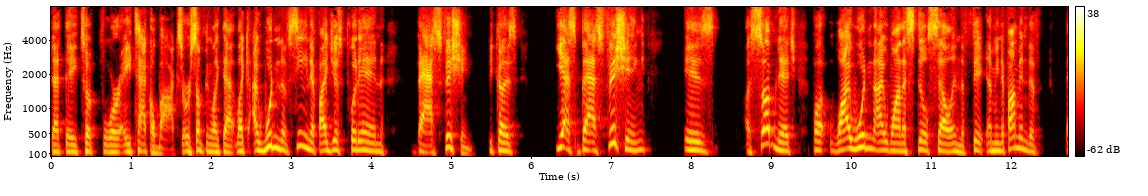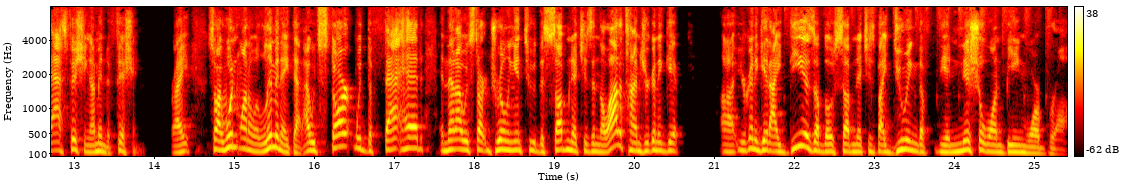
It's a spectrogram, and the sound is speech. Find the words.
that they took for a tackle box or something like that. Like I wouldn't have seen if I just put in bass fishing because, yes, bass fishing is a sub niche, but why wouldn't I want to still sell in the fit? I mean, if I'm into bass fishing, I'm into fishing right? So I wouldn't want to eliminate that. I would start with the fathead and then I would start drilling into the sub niches. And a lot of times you're going to get uh, you're going to get ideas of those sub niches by doing the the initial one being more broad.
